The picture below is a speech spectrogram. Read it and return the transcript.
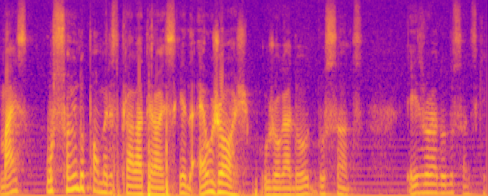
Mas o sonho do Palmeiras para a lateral esquerda é o Jorge, o jogador do Santos ex-jogador do Santos que,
